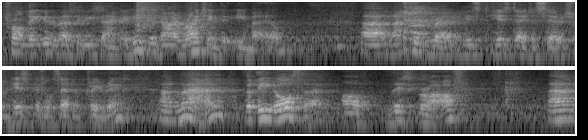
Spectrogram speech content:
from the University of East Anglia, he's the guy writing the email, uh, and that's in red, his, his data series from his little set of tree rings, and Mann, the lead author of this graph, and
